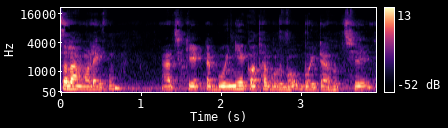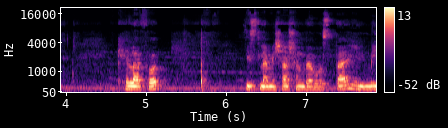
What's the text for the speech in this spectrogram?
আসসালামু আলাইকুম। আজকে একটা বই নিয়ে কথা বলব। বইটা হচ্ছে খেলাফত, ইসলামী শাসন ব্যবস্থা, ইলমি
